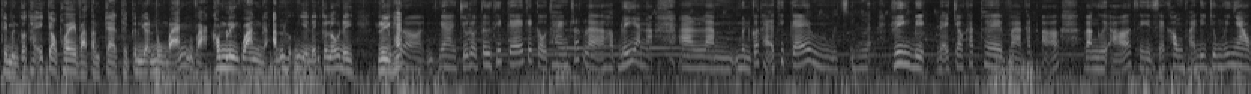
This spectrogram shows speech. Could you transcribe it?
thì mình có thể cho thuê và tầng trệt thì kinh doanh buôn bán và không liên quan để ảnh hưởng gì đến cái lối đi riêng Đúng hết. rồi. À, chủ đầu tư thiết kế cái cầu thang rất là hợp lý anh ạ. À, là mình có thể thiết kế riêng biệt để cho khách thuê và khách ở. Và người ở thì sẽ không phải đi chung với nhau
